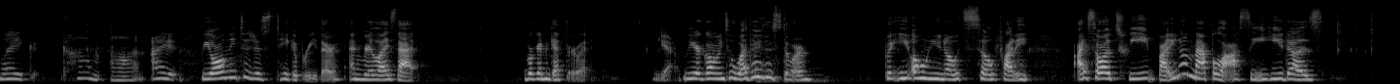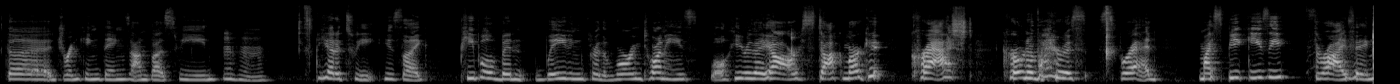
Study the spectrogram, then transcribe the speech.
like, come on. I We all need to just take a breather and realize that we're gonna get through it. yeah. We are going to weather the storm. But you, oh, you know, it's so funny. I saw a tweet by you know Matt Bellassai. He does the drinking things on BuzzFeed. Mm-hmm. he had a tweet. He's like, people have been waiting for the roaring 20s. Well, here they are. Stock market crashed. Coronavirus spread. My speakeasy thriving.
